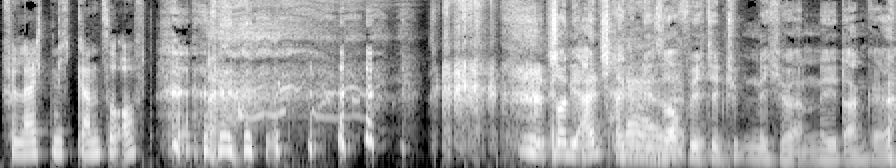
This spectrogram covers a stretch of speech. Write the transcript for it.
Vielleicht nicht ganz so oft. Schon die Einschränkung, die so oft will ich den Typen nicht hören. Nee, danke.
